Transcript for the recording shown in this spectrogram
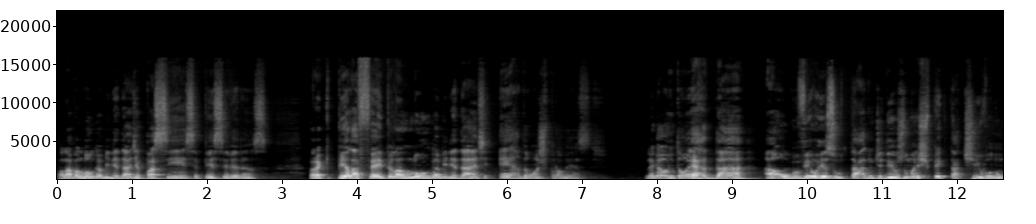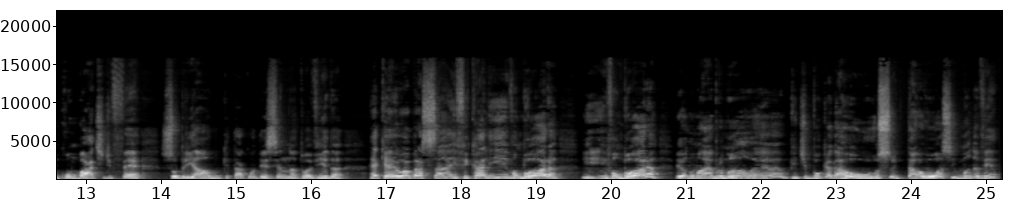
a palavra longanimidade é paciência, perseverança, para que pela fé e pela longanimidade herdam as promessas. Legal? Então, herdar algo, ver o resultado de Deus numa expectativa, num combate de fé sobre algo que está acontecendo na tua vida, requer eu abraçar e ficar ali, vambora, e, e vambora, eu não abro mão, é o pitbull que agarrou o urso e tal, o osso e manda ver.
